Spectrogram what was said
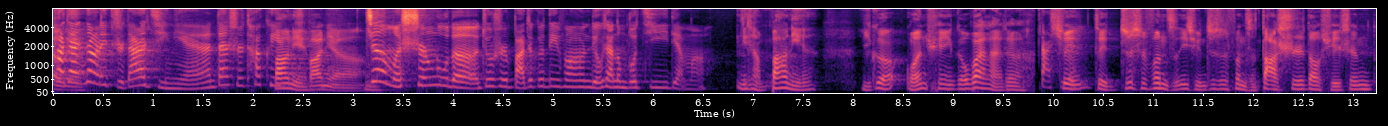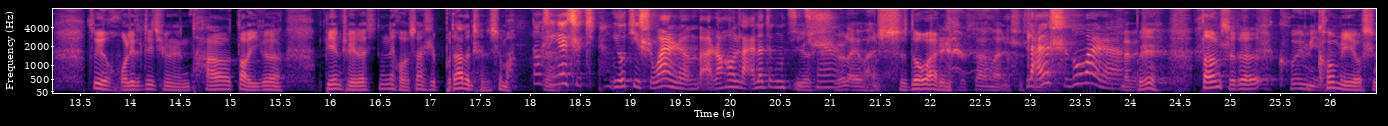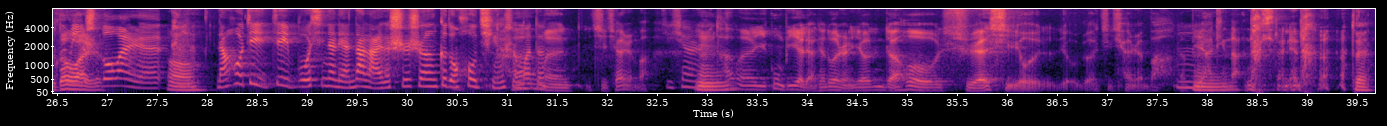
他在那里只待了几年，但是他可以八年八年啊，这么深入的，就是把这个地方留下那么多记忆点吗？你想八年。一个完全一个外来的，对对，知识分子，一群知识分子，大师到学生，最有活力的这群人，他到一个边陲的那会儿算是不大的城市嘛。当时应该是有几十万人吧，然后来了这么几千，十来万，十多万人，十三万，来了十多万人，不是，当时的昆明，昆明有十多万人，十多万人，嗯，然后这这一波西南联大来的师生，各种后勤什么的，他们几千人吧，几千人，他们一共毕业两千多人，有然后学习有有个几千人吧，毕业。还挺难的，西南联大。对，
